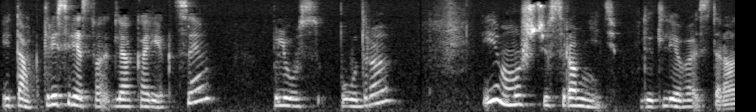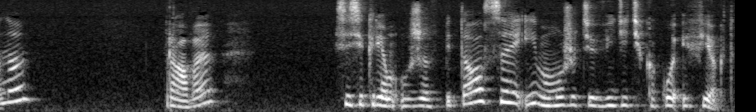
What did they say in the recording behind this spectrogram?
Итак, три средства для коррекции, плюс пудра. И можете сравнить. Будет левая сторона, правая. Сиси-крем уже впитался, и вы можете видеть, какой эффект.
